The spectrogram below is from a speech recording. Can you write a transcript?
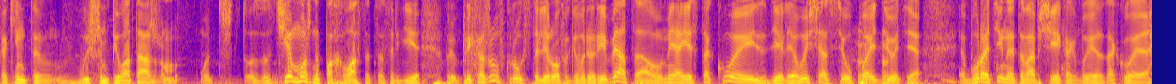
каким-то высшим пилотажем? Вот что, чем можно похвастаться среди... Прихожу в круг столяров и говорю, ребята, у меня есть такое изделие, вы сейчас все упадете. Буратино это вообще как бы такое.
